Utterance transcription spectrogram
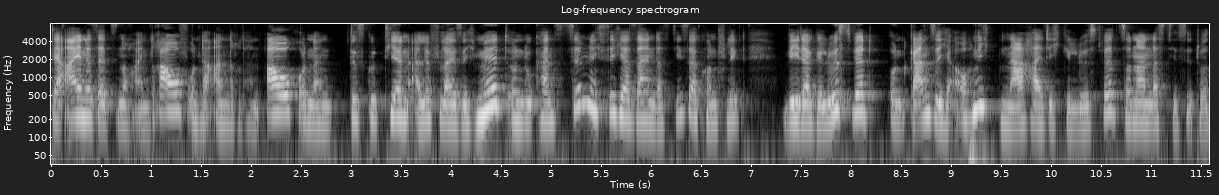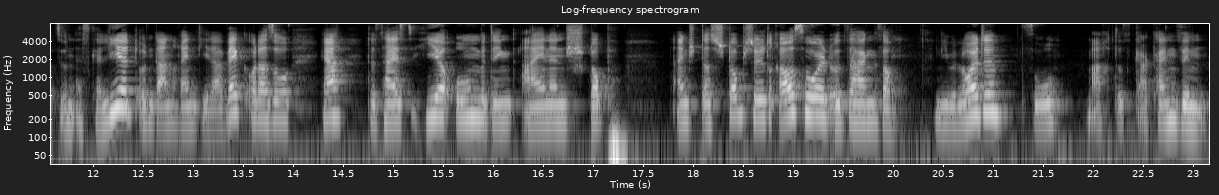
Der eine setzt noch einen drauf und der andere dann auch und dann diskutieren alle fleißig mit und du kannst ziemlich sicher sein, dass dieser Konflikt weder gelöst wird und ganz sicher auch nicht nachhaltig gelöst wird, sondern dass die Situation eskaliert und dann rennt jeder weg oder so. Ja, das heißt, hier unbedingt einen Stopp, ein, das Stoppschild rausholen und sagen, so, liebe Leute, so macht es gar keinen Sinn.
